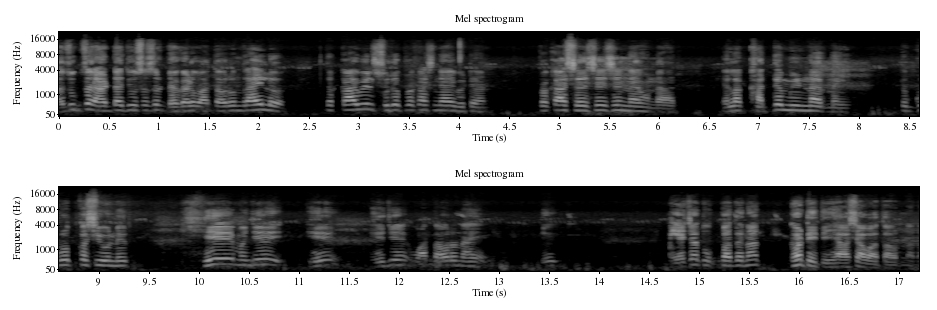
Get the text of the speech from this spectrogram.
अजून जर आठ दहा दिवस असं ढगाळ वातावरण राहिलं तर काय होईल? सूर्यप्रकाश नाही भेटन प्रकाश संश्लेषण नाही होणार. याला खाद्य मिळणार नाही. तर ग्रोथ कशी होणार? हे म्हणजे हे हे जे वातावरण आहे हे याच्यात उत्पादनात घट येते ह्या अशा वातावरणात.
